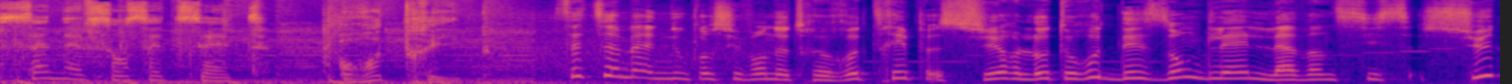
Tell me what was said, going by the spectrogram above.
Sanef 177. Road trip. Cette semaine, nous poursuivons notre road trip sur l'autoroute des Anglais, la 26 Sud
